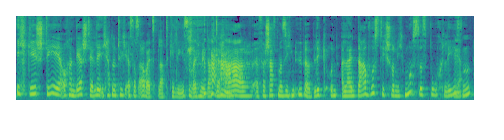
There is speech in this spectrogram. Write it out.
Ich gestehe auch an der Stelle, ich habe natürlich erst das Arbeitsblatt gelesen, weil ich mir dachte, ha, äh, verschafft man sich einen Überblick. Und allein da wusste ich schon, ich muss das Buch lesen,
